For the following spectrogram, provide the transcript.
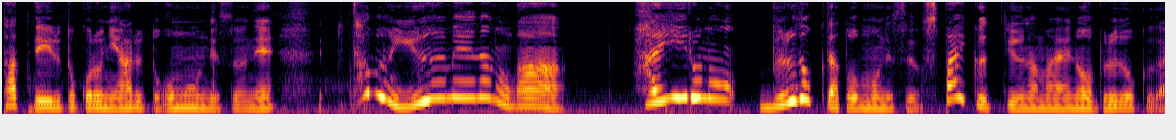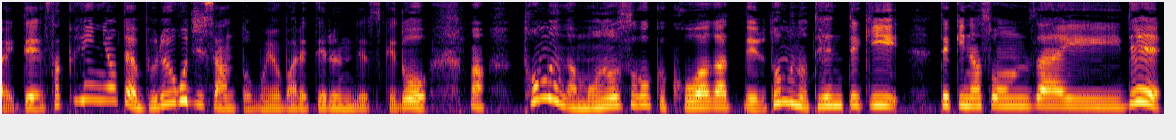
立っているところにあると思うんですよね。多分有名なのが灰色のブルドッグだと思うんですよスパイクっていう名前のブルドッグがいて作品によってはブルおじさんとも呼ばれてるんですけど、まあ、トムがものすごく怖がっているトムの天敵的な存在で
